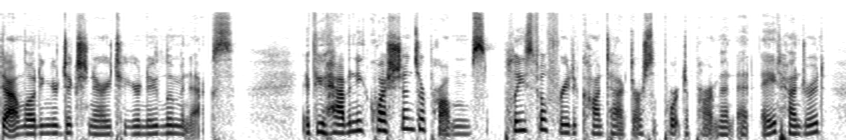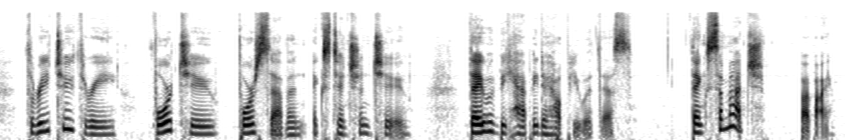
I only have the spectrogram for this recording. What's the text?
downloading your dictionary to your new Luminex. If you have any questions or problems, please feel free to contact our support department at 800 323 4247 extension 2. They would be happy to help you with this. Thanks so much. Bye bye.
